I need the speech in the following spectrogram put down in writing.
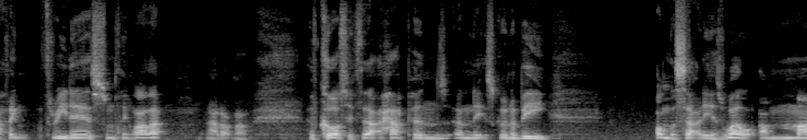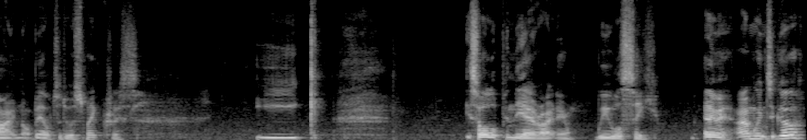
I think three days, something like that. I don't know. Of course, if that happens and it's going to be on the Saturday as well, I might not be able to do a Smegchris. Eek. It's all up in the air right now. We will see. Anyway, I'm going to go,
